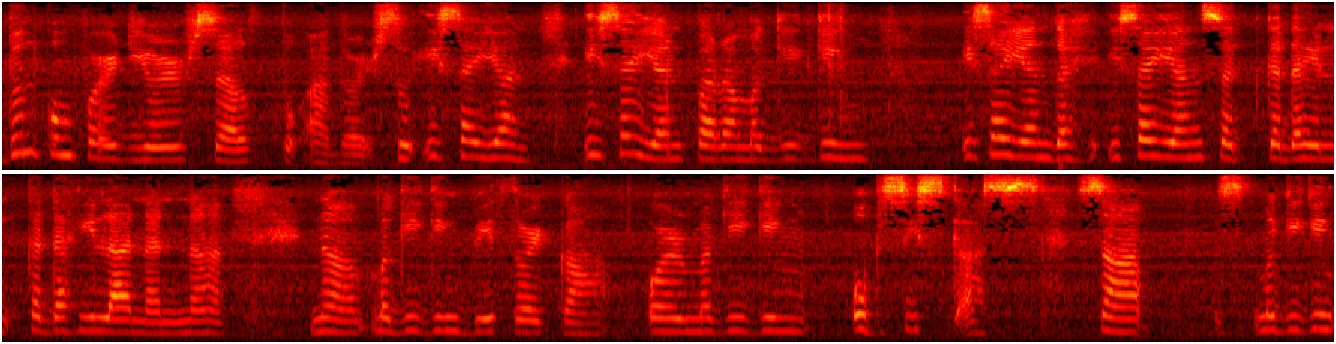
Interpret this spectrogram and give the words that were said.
Don't compare yourself to others. So, isa yan. Isa yan para magiging isa yan isa yan sa kadahil kadahilanan na na magiging bitter ka or magiging obsessed ka sa magiging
